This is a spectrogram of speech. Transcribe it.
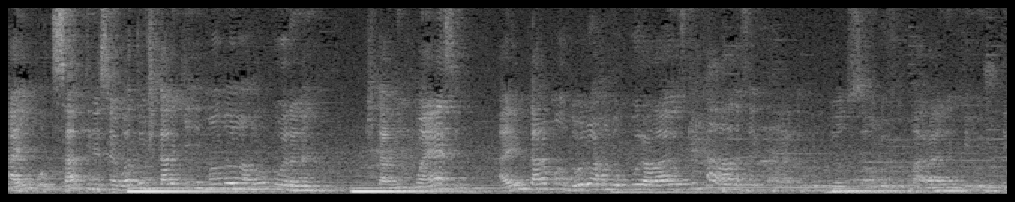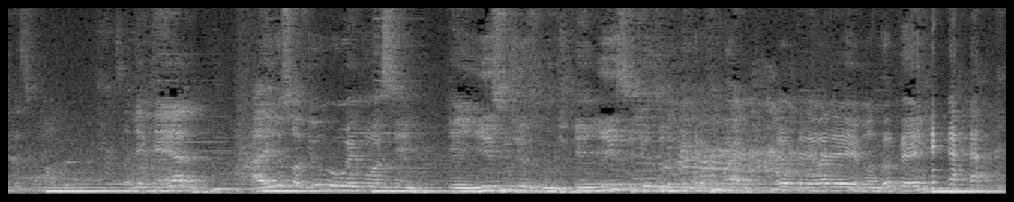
Aí, pô, tu sabe que nesse negócio tem uns caras que mandam uma loucura, né? Os caras que não conhecem. Aí o cara mandou uma loucura lá, eu fiquei calado. Eu falei, caraca, meu Deus do céu, onde eu fui parar? Né? Por que eu juntei com esse maluco? Sabia quem era? Aí eu só vi o irmão assim, que isso, Jesus, que isso, Jesus, microfone. Eu falei, olha aí, mandou bem.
